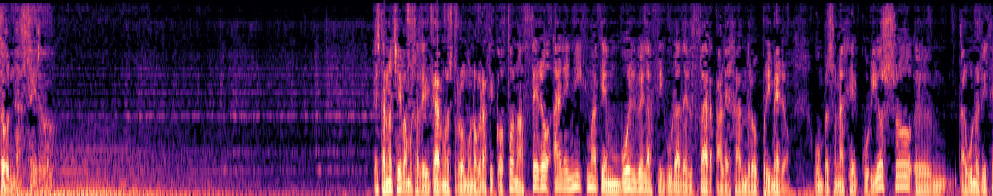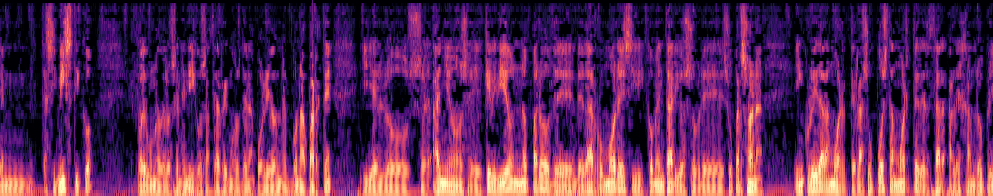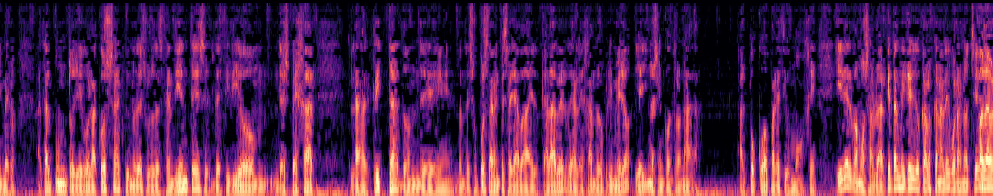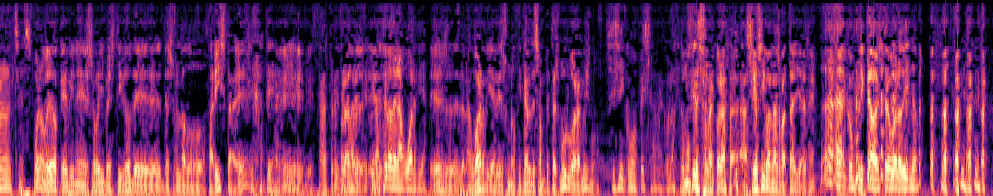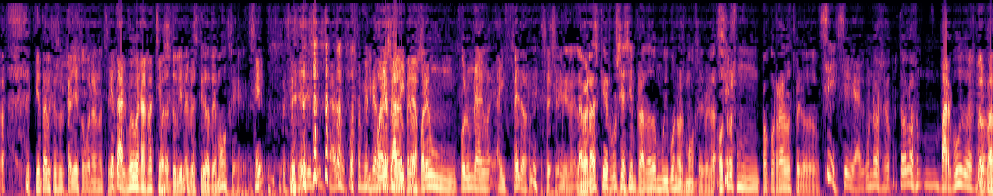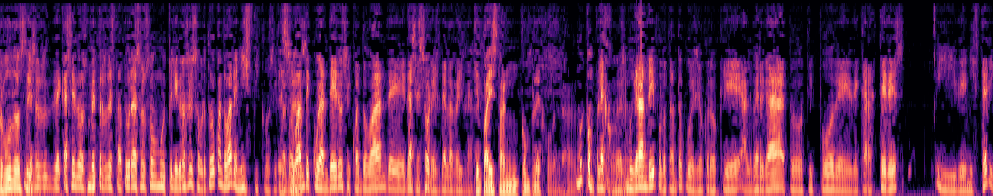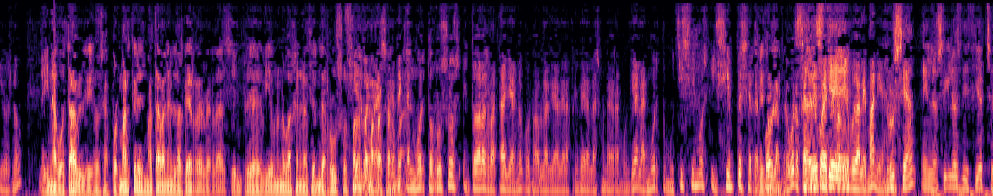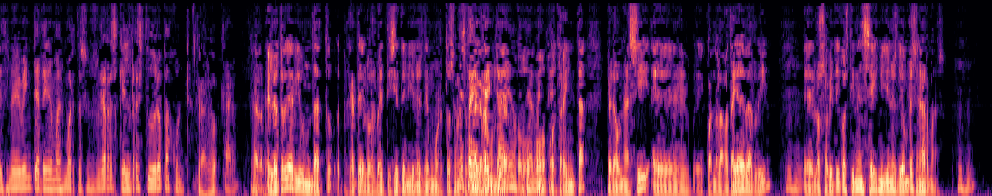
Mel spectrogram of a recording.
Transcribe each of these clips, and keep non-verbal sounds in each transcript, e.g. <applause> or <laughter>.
Zona Cero. Esta noche vamos a dedicar nuestro monográfico Zona Cero al enigma que envuelve la figura del zar Alejandro I. Un personaje curioso, eh, algunos dicen casi místico, fue uno de los enemigos acérrimos de Napoleón Bonaparte y en los eh, años eh, que vivió no paró de, de dar rumores y comentarios sobre su persona incluida la muerte, la supuesta muerte del zar Alejandro I. A tal punto llegó la cosa que uno de sus descendientes decidió mm, despejar la cripta donde, donde supuestamente se hallaba el cadáver de Alejandro I y allí no se encontró nada. Al poco apareció un monje. Y de él vamos a hablar. ¿Qué tal, mi querido Carlos Canales? Buenas noches. Hola, buenas noches. Bueno, veo que vienes hoy vestido de, de soldado zarista, ¿eh? Fíjate, Eh, estás preparado. De conocero de la guardia. Eres de, de la guardia, eres un oficial de San Petersburgo ahora mismo. Sí, sí, cómo pesa la coraza. ¿Cómo pesa la coraza? Así os iban las batallas, ¿eh? Ah, complicado este Borodino. <laughs> ¿Qué tal, Jesús Callejo? Buenas noches. ¿Qué tal? Muy buenas noches. Bueno, tú vienes vestido de monje. ¿Sí? Pero, pero pone un, pone una, hay Fedor. Sí, sí. La verdad es que Rusia siempre ha dado muy buenos monjes, ¿verdad? Otros un poco raros, pero... Sí, sí, algunos, sobre todo los barbudos, ¿no? Los barbudos, sí. Esos de casi dos metros de estatura, esos son muy peligrosos, y sobre todo cuando van de místicos, y Eso cuando van de curanderos, y cuando van de, de asesores de la reina. Qué país tan complejo, ¿verdad? Muy complejo, es muy grande, y por lo tanto, pues yo creo que alberga todo tipo de, de caracteres y de misterios, ¿no? E inagotable, o sea, por más que les mataban en las guerras, ¿verdad? Siempre había una nueva generación de rusos Sí, para tomar verdad, las armas. que han muerto rusos en todas las batallas, ¿no? Por no hablar ya de la Primera y la Segunda Guerra Mundial. Han muerto muchísimos y siempre se sí, repueblan. sí. Pero bueno, casi ¿Sabes se puede decir que lo mismo de Alemania. Rusia, en los siglos XVIII, XIX y XX, ha tenido más muertos en sus guerras que el resto de Europa junta. Claro. Claro. Claro. El otro día vi un dato, fíjate, los 27 millones de muertos en la Está Segunda en Guerra 30, Mundial, ¿eh? o- o, o 30, pero aún así, eh, eh, cuando la batalla de Berlín, Ujú. eh, los soviéticos tienen 6 millones de hombres en armas.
